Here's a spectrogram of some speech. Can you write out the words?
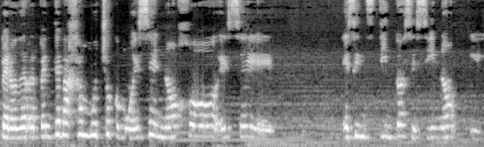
pero de repente baja mucho como ese enojo, ese, ese instinto asesino y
